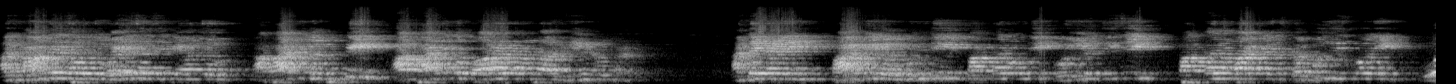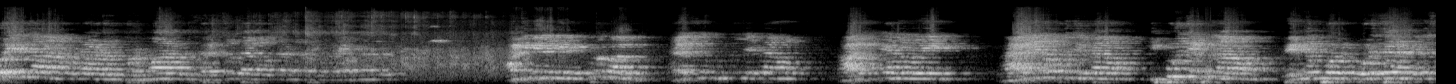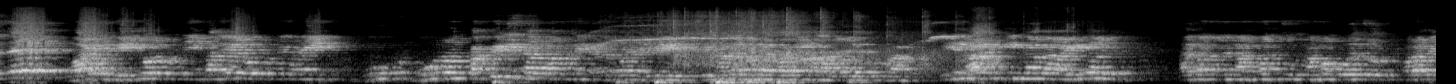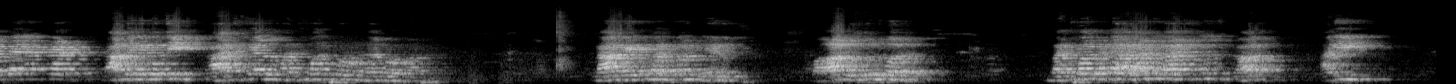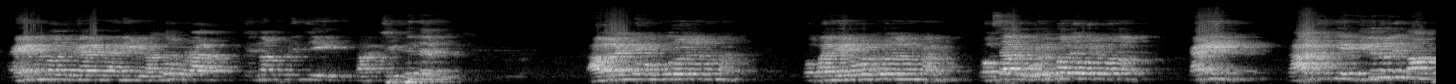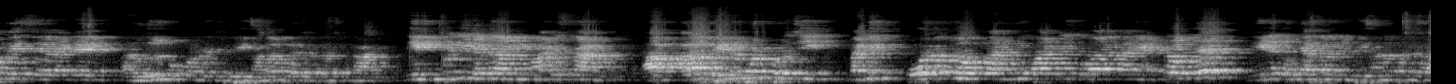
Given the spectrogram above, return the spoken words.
అది కాంగ్రెస్ అవ్వచ్చు వైఎస్ఆర్సీపీ అవ్వచ్చు ఆ పార్టీలో పుట్టి ఆ పార్టీ కొట్టి గొయ్యలు తీసి పక్కన పాటల డబ్బులు తీసుకొని ఓడించాలనుకున్నాడు దుర్మార్గుడు ఖర్చు అందుకే నేను ఎప్పుడు కాదు ముందు చెప్పాను రాజకీయాల్లోని రాజీనామా చెప్పాను ఇప్పుడు చెప్తున్నాను. వెన్నుపోటు కొడితేనని తెలిస్తే వాడికి వెయ్యి ఓట్లు ఉన్నాయి పదివేలు ఓట్లు ఉన్నాయి భూలో కప్పిడి సాగుతామని కదపడం చెప్పి ఈ సందర్భంగా ఇది రాజకీయంగా ఐడియాలజీ. నమ్మొచ్చు నమ్మకపోవచ్చు మరో పెద్ద అంటాడు నా దగ్గరికి వచ్చి రాజకీయాలు మధ్యవర్తులు ఉన్నారు బాబా. నాకైతే మధ్యవర్తం లేదు. వాళ్ళు వదులుకోరు మధ్యవర్తం అంటే అలాంటి రాజకీయం కాదు. అది అయ్యన్నబాబు గారు కానీ వీళ్ళందరూ కూడా చిన్నప్పటి నుంచి మనకు చెప్పింది అది. కావాలంటే ఒక మూడు రోజులు ఉన్నాం. ఒక పదిహేను రోజులు ఉన్నాం. ఒకసారి ఓడిపోతే ఓడిపోతాం. కానీ రాజకీయ కాంప్రమైజ్ చేయాలంటే అది వదులుకోకూడదని చెప్పి సందర్భంగా నేను ఇప్పటికీ చెప్పడానికి అలా వెన్నుపోటు పొడిచి మళ్ళీ కోటంలో ఉన్న అన్ని పార్టీ ద్వారా ఎంటర్ అవుతే నేనే తొక్కేస్తానని చెప్పి సందర్భంగా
